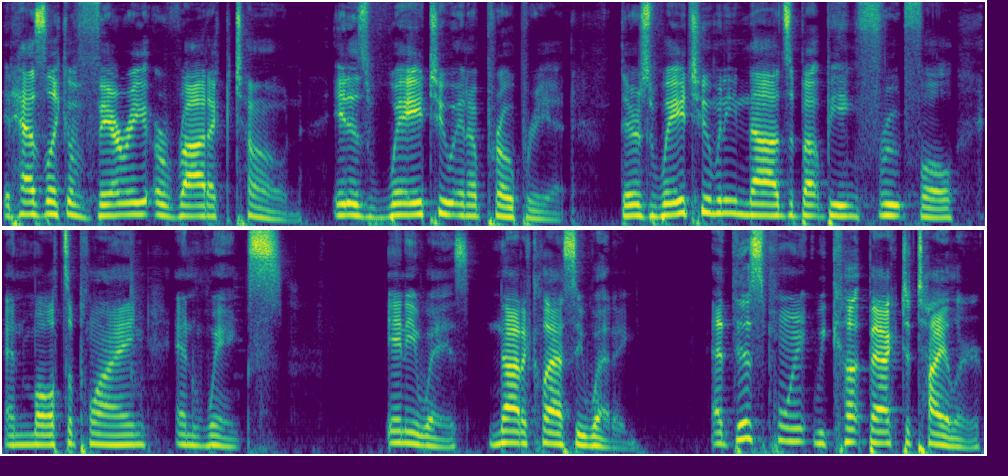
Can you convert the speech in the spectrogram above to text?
It has like a very erotic tone. It is way too inappropriate. There's way too many nods about being fruitful and multiplying and winks. Anyways, not a classy wedding. At this point, we cut back to Tyler.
